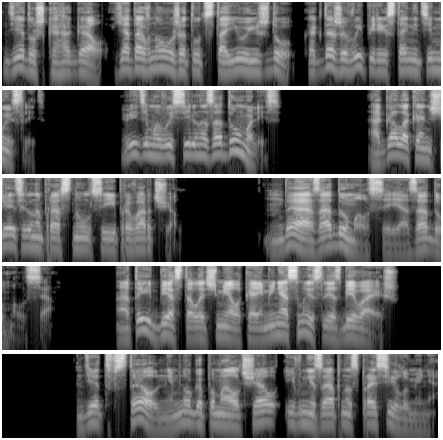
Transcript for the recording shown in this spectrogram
«Дедушка Агал, я давно уже тут стою и жду, когда же вы перестанете мыслить? Видимо, вы сильно задумались. Агал окончательно проснулся и проворчал. «Да, задумался я, задумался. А ты, бестолочь мелкая, меня с мысли сбиваешь». Дед встал, немного помолчал и внезапно спросил у меня.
